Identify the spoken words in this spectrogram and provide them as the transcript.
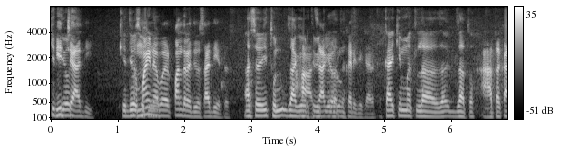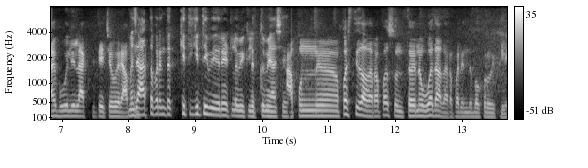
ईदच्या आधी. किती दिवस महिनाभर पंधरा दिवस आधी येतात. असं इथून हा, जागेवरती विकलं जागेवरून जातं. खरेदी करतात. काय किंमतला जा- जातो? आता काय बोली लागते त्याच्यावर आपण म्हणजे आतापर्यंत किती किती रेटला विकलेत तुम्ही असे? आपण अं, पस्तीस हजारापासून तर नव्वद हजारापर्यंत बकरू विकले.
